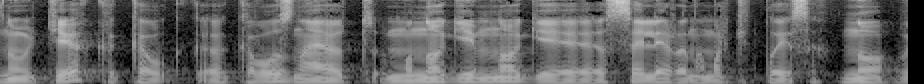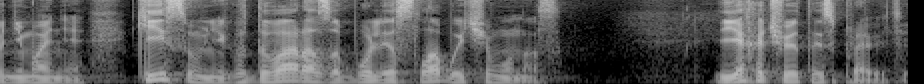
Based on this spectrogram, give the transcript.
ну, тех, кого знают многие-многие селлеры на маркетплейсах. Но, внимание, кейсы у них в два раза более слабые, чем у нас. я хочу это исправить.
